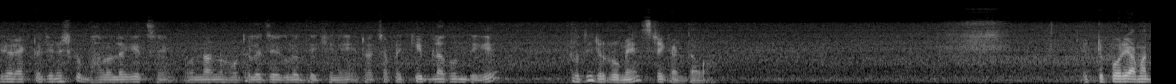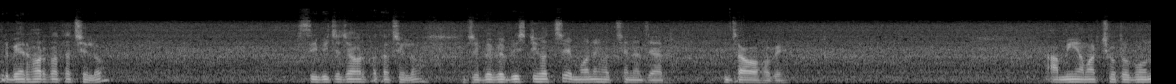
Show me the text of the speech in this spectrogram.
এটার একটা জিনিস খুব ভালো লেগেছে, অন্যান্য হোটেলে যেগুলো দেখিনি, এটা হচ্ছে আপনার কিবলাকুন দিকে প্রতিটা রুমে স্টিকার দেওয়া। একটু পরে আমাদের বের হওয়ার কথা ছিল, সি বিচে যাওয়ার কথা ছিল, যে ভেবে বৃষ্টি হচ্ছে, মনে হচ্ছে না যে আর যাওয়া হবে। আমি, আমার ছোট বোন,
